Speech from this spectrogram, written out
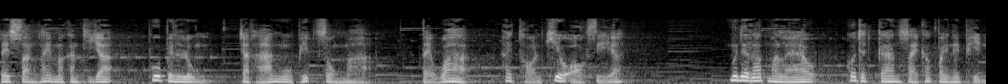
ได้สั่งให้มาคันธิยะผู้เป็นลุงจัดหางูพิษส่งมา แต่ว่าให้ถอนเขี้ยวออกเสีย เมื่อได้รับมาแล้วก็จัดการใส่เข้าไปในพิน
